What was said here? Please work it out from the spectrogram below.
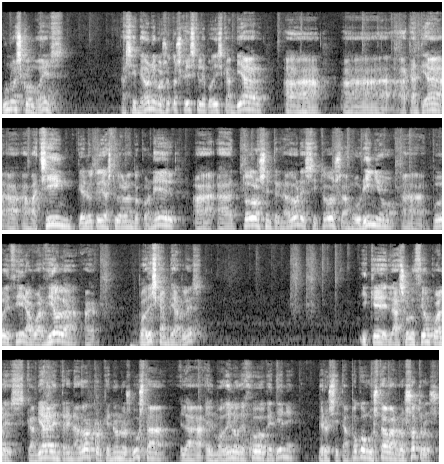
Uno es como es. A Simeone vosotros creéis que le podéis cambiar a, a, cantidad, a, Machín, que el otro día estuve hablando con él, a, todos los entrenadores y todos, a Mourinho, puedo decir, a Guardiola, ¿podéis cambiarles? ¿Y qué? ¿La solución cuál es? ¿Cambiar al entrenador porque no nos gusta el modelo de juego que tiene? Pero si tampoco gustaban los otros,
